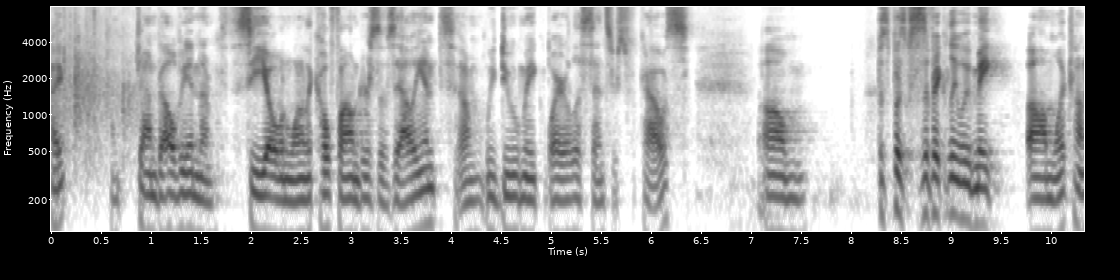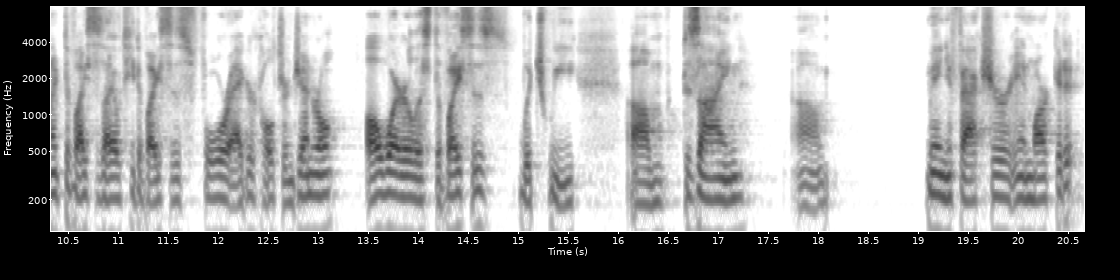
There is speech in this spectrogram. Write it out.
Hi, I'm John Belvian. I'm CEO and one of the co-founders of Xaliant. Um, we do make wireless sensors for cows. Um, specifically, we make um, electronic devices, IoT devices for agriculture in general, all wireless devices, which we um, design, um, manufacture, and market it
